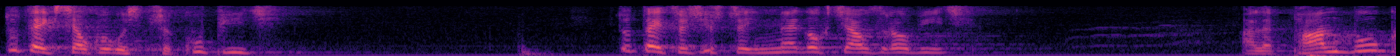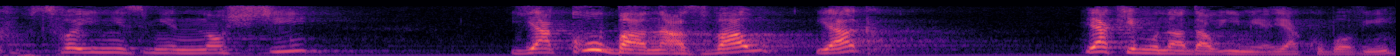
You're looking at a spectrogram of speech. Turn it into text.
tutaj chciał kogoś przekupić, tutaj coś jeszcze innego chciał zrobić. Ale Pan Bóg w swojej niezmienności Jakuba nazwał jak? Jakie mu nadał imię Jakubowi?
